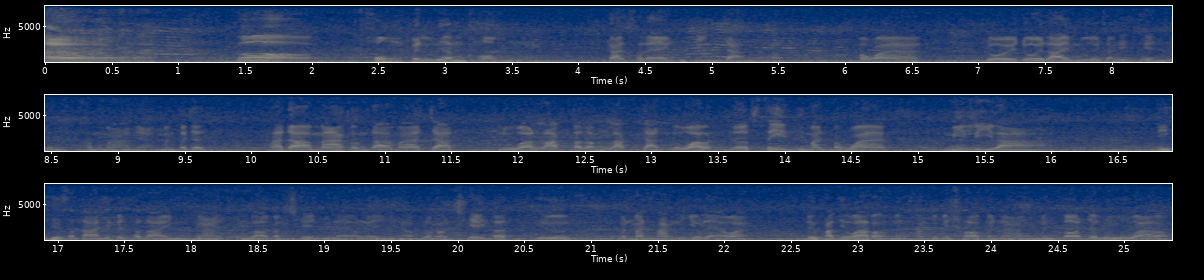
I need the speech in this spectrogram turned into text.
เออก็คงเป็นเรื่องของ การแสดงที่จริงจังนะครับ เพราะว่าโดยโดยลายมือจากที่เห็นที่ทำมาเนี่ยมันก็จะถ้าดราม่าก็ต้องดราม่าจัด หรือว่ารักก็ต้องรักจัด หรือว่าเลิฟซีนที่มันแบบว่ามีลีลา นี่คือสไตล์ที่เป็นสไตล์งานของเรากับเชนอยู่แล้วอะไรอย่างเงี้ยครับรวมทั้งเชนก็คือมันมาทางนี้อยู่แล้วอะด้วยความที่ว่าแบบมันทำกับพี่ชอบมานาน มันก็จะรู้ว่าแบบ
